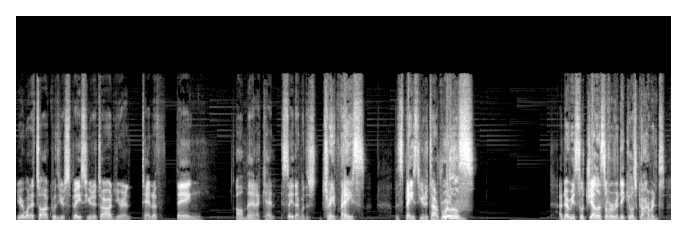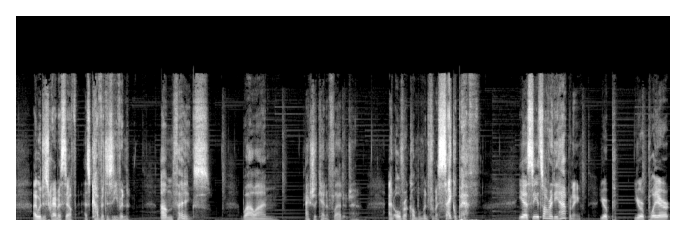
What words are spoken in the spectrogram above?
You're one to talk with your space unitard, your antenna thing. Oh man, I can't say that with a straight face. The space unitard rules! I've never been so jealous of a ridiculous garment. I would describe myself as covetous, even. Um, thanks. Wow, I'm actually kind of flattered. And over a compliment from a psychopath. Yeah, see, it's already happening. You're, you're a player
